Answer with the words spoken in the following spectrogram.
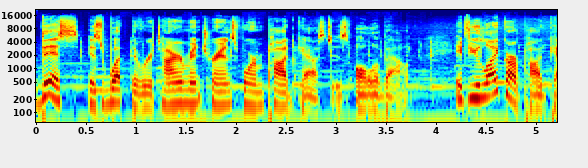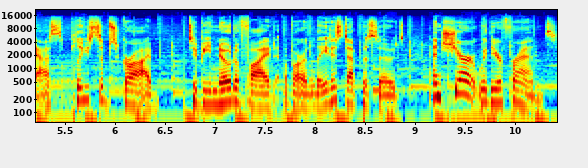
This is what the Retirement Transform podcast is all about. If you like our podcast, please subscribe to be notified of our latest episodes and share it with your friends.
